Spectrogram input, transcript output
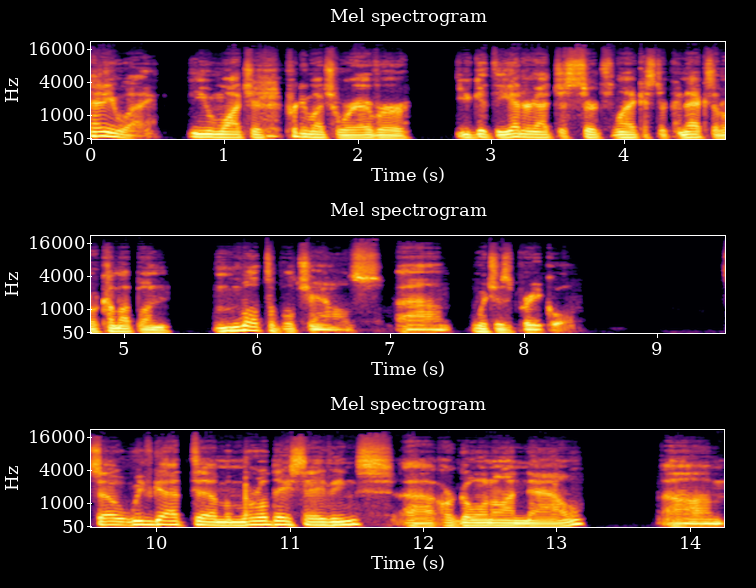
anyway, you can watch it pretty much wherever you get the internet. Just search Lancaster Connects. It'll come up on multiple channels, um, which is pretty cool. So we've got uh, Memorial Day savings uh, are going on now. Um,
